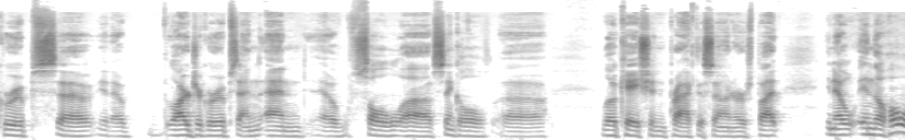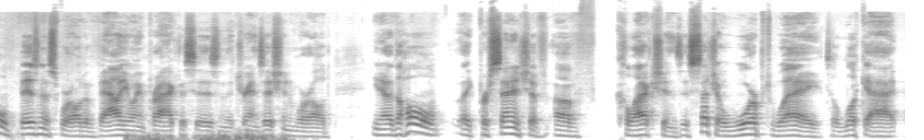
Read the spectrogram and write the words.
groups, uh, you know, larger groups and and you know, sole uh, single uh, location practice owners. But you know, in the whole business world of valuing practices and the transition world, you know, the whole like percentage of, of collections is such a warped way to look at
